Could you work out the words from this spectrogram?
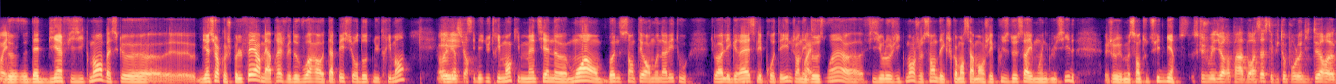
Oui. de- d'être bien physiquement parce que, bien sûr que je peux le faire, mais après, je vais devoir taper sur d'autres nutriments. Ouais, et bien sûr. c'est des nutriments qui me maintiennent, euh, moi, en bonne santé hormonale et tout. Tu vois, les graisses, les protéines, j'en ai Ouais. besoin. euh, physiologiquement, je sens dès que je commence à manger plus de ça et moins de glucides, je me sens tout de suite bien. Ce que je voulais dire par rapport à ça, c'était plutôt pour l'auditeur euh,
